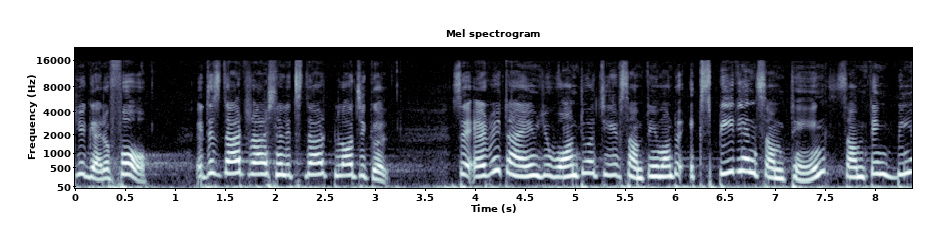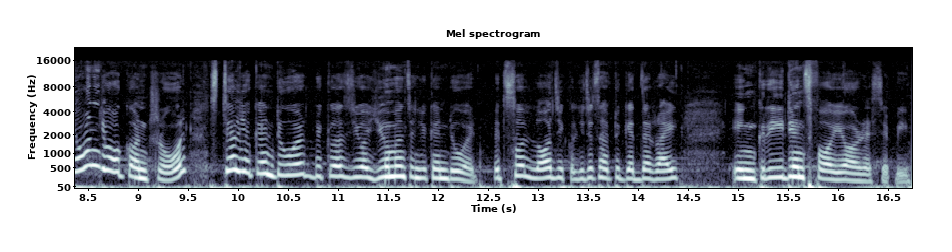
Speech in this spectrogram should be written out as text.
you get a four. It is that rational, it's that logical. So every time you want to achieve something, you want to experience something, something beyond your control, still you can do it because you are humans and you can do it. It's so logical. You just have to get the right ingredients for your recipe.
